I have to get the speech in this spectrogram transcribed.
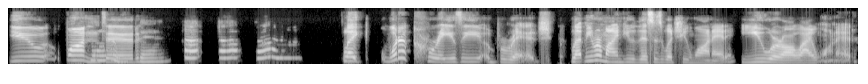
you wanted. Like, what a crazy bridge. Let me remind you, this is what you wanted. You were all I wanted.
